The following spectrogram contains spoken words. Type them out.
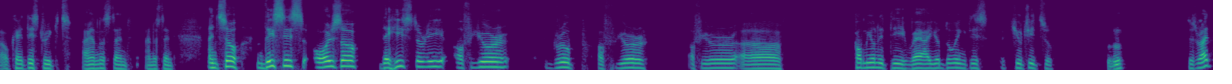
okay districts. I understand I understand. And so this is also the history of your group of your of your uh, community where are you doing this kyujutsu Mhm. is this right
